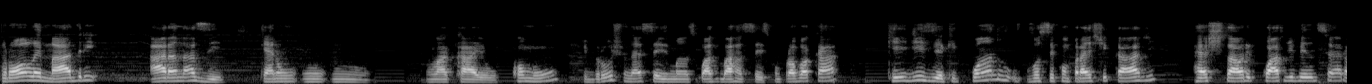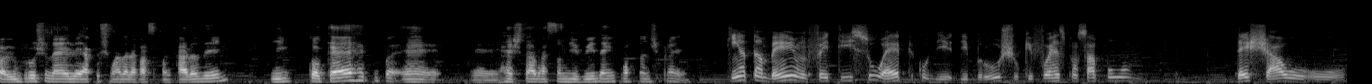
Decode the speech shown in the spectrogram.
Prolemadre Aranazi, que era um, um, um, um lacaio comum de bruxo, né? 6 manas 4 barra 6 com provocar, que dizia que quando você comprar este card, restaure 4 de vida do seu herói. O bruxo, né, ele é acostumado a levar as pancadas dele, e qualquer é, é, restauração de vida é importante para ele. Tinha também um feitiço épico de, de bruxo que foi responsável por deixar o, o,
